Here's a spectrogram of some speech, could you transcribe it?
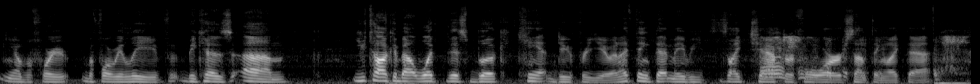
you know, before before we leave, because um, you talk about what this book can't do for you, and I think that maybe it's like chapter four or something like that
